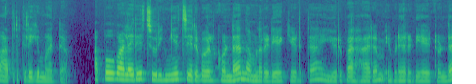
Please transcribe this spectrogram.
പാത്രത്തിലേക്ക് മാറ്റാം. അപ്പോൾ വളരെ ചുരുങ്ങിയ ചേരുവകൾ കൊണ്ട് നമ്മൾ റെഡിയാക്കിയെടുത്ത ഈ ഒരു പലഹാരം ഇവിടെ റെഡിയായിട്ടുണ്ട്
